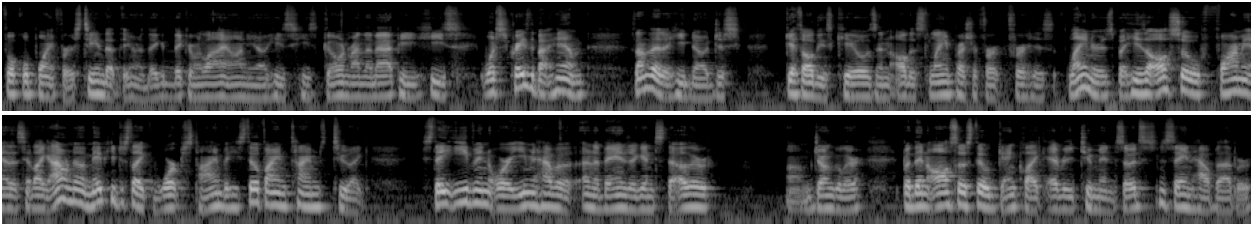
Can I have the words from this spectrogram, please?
focal point for his team that they you know they, they can rely on. You know he's he's going around the map. He he's what's crazy about him it's not that he you know just gets all these kills and all this lane pressure for for his laners, but he's also farming at the same. Like I don't know, maybe he just like warps time, but he still finds times to like stay even or even have a, an advantage against the other um, jungler, but then also still gank like every two minutes. So it's insane how Blaber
